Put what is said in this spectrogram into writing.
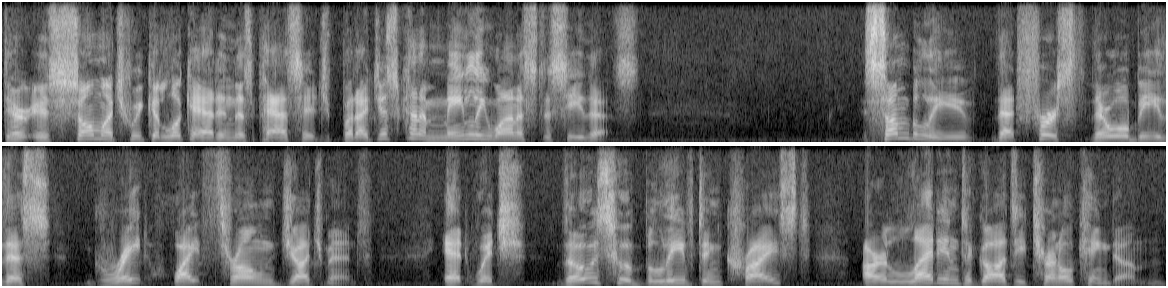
there is so much we could look at in this passage, but I just kind of mainly want us to see this. Some believe that first there will be this great white throne judgment at which those who have believed in Christ are led into God's eternal kingdom,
